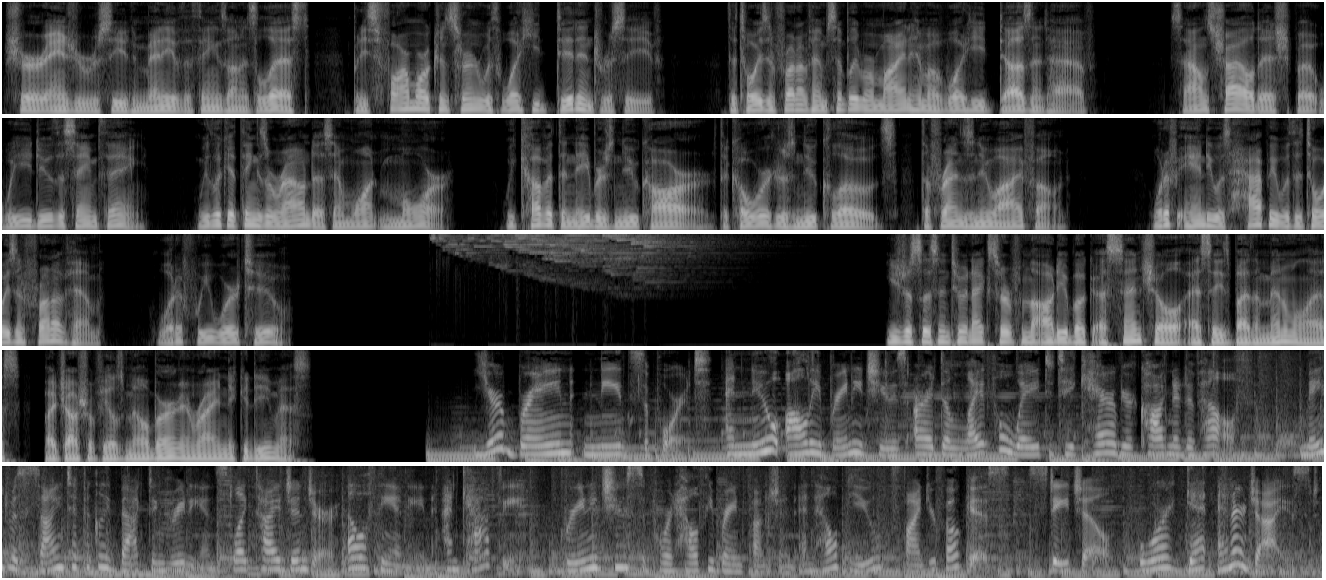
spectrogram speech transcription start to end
Sure, Andrew received many of the things on his list, but he's far more concerned with what he didn't receive. The toys in front of him simply remind him of what he doesn't have. Sounds childish, but we do the same thing. We look at things around us and want more. We covet the neighbor's new car, the coworker's new clothes, the friend's new iPhone. What if Andy was happy with the toys in front of him? What if we were too? You just listened to an excerpt from the audiobook Essential Essays by the Minimalist by Joshua Fields Millburn and Ryan Nicodemus. Your brain needs support, and new Olly Brainy Chews are a delightful way to take care of your cognitive health. Made with scientifically backed ingredients like Thai ginger, L-theanine, and caffeine, Brainy Chews support healthy brain function and help you find your focus, stay chill, or get energized.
